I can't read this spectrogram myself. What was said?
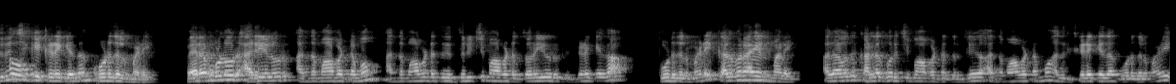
திருச்சிக்கு கிடைக்கதான் கூடுதல் மழை. பெரம்பலூர் அரியலூர் அந்த மாவட்டமும் அந்த மாவட்டத்துக்கு திருச்சி மாவட்டம் துறையூருக்கு கிடைக்கதான் கூடுதல் மழை. கல்வராயன் மலை அதாவது கள்ளக்குறிச்சி மாவட்டத்திற்கு அந்த மாவட்டமும் அதுக்கு கிடைக்கதான் கூடுதல் மழை.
